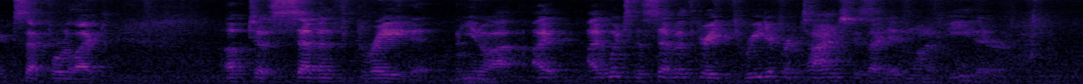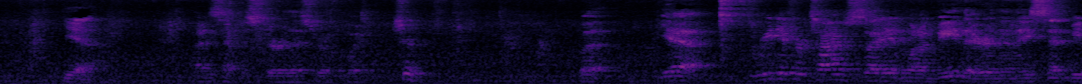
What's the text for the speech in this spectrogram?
except for like up to seventh grade. You know, I I, I went to the seventh grade three different times because I didn't want to be there. Yeah. I just have to stir this real quick. Sure. But yeah, three different times because I didn't want to be there, and then they sent me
